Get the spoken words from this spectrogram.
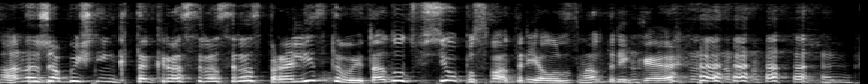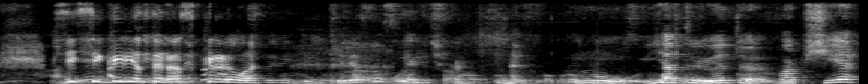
Она же обычненько так раз-раз-раз пролистывает, а тут все посмотрела, смотри-ка. Все секреты раскрыла. Интересно, Светочка. Ну, я-то это вообще,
